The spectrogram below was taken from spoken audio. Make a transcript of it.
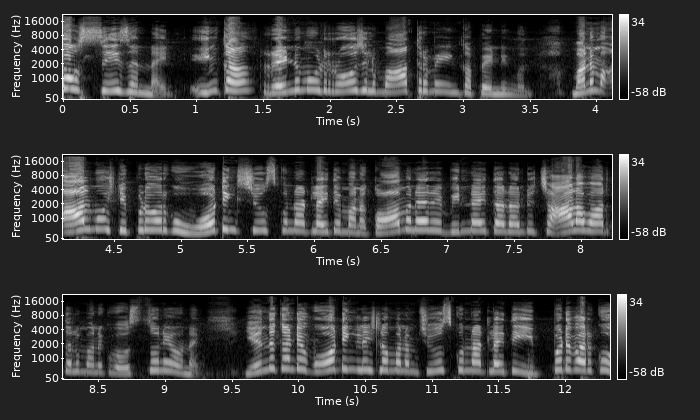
Boss season nine. ఇంకా రెండు మూడు రోజులు మాత్రమే ఇంకా పెండింగ్ ఉంది. మనం ఆల్మోస్ట్ ఇప్పటి వరకు ఓటింగ్స్ చూసుకున్నట్లయితే మన కామనర్ విన్ అవుతాడంటూ చాలా వార్తలు మనకు వస్తూనే ఉన్నాయి. ఎందుకంటే ఓటింగ్ లిస్ట్లో మనం చూసుకున్నట్లయితే ఇప్పటి వరకు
